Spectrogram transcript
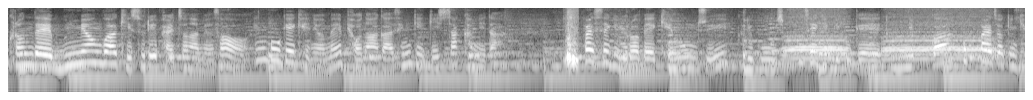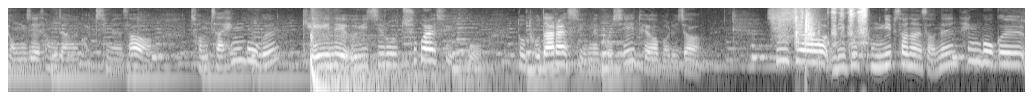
그런데 문명과 기술이 발전하면서 행복의 개념에 변화가 생기기 시작합니다. 18세기 유럽의 계몽주의 그리고 19세기 미국의 독립과 폭발적인 경제 성장을 거치면서 점차 행복은 개인의 의지로 추구할 수 있고 또 도달할 수 있는 것이 되어버리죠. 심지어 미국 독립선언에서는 행복을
